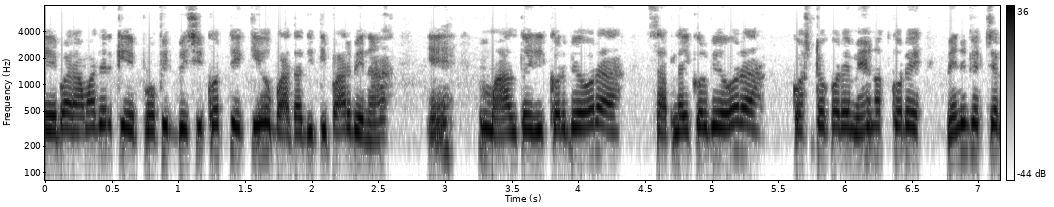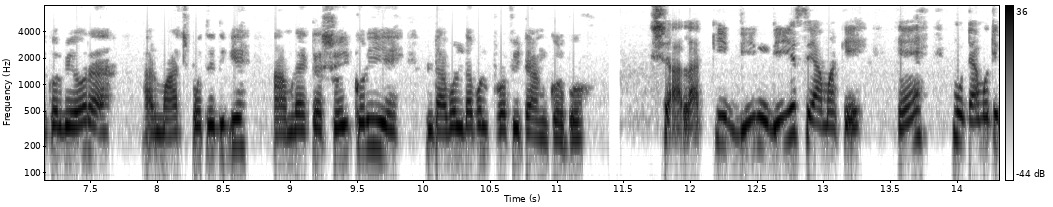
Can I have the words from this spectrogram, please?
এবার আমাদেরকে প্রফিট বেশি করতে কেউ বাধা দিতে পারবে না। হ্যাঁ? মাল তৈরি করবে ওরা সাপ্লাই করবে ওরা কষ্ট করে মেহনত করে ম্যানুফ্যাকচার করবে ওরা আর মাঝপথে দিকে আমরা একটা সই করিয়ে ডাবল ডাবল প্রফিট আর্ন করব। শালা কি দিন দিয়েছে আমাকে হ্যাঁ? মোটামুটি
